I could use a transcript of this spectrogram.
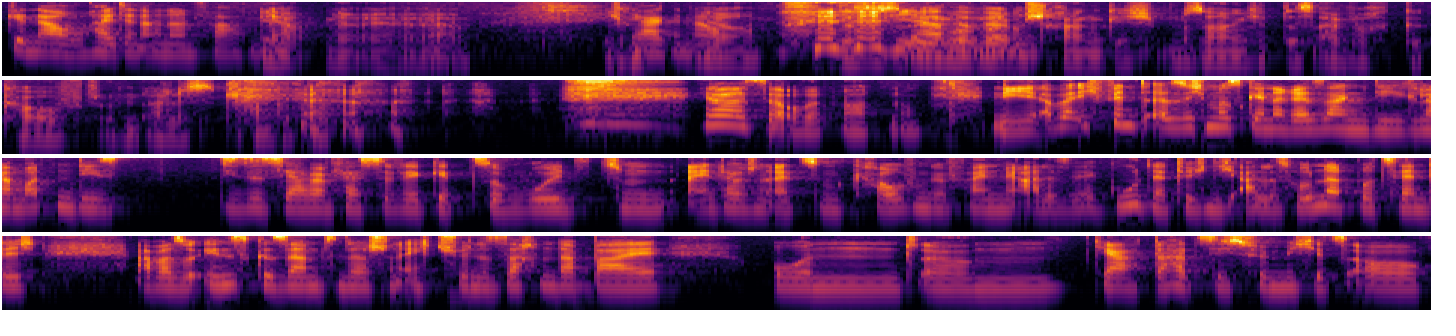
Genau, halt in anderen Farben. Ja, ja, ja, ja. Ich, Ja, genau. Ja. Das ist Ja, irgendwo in meinem. Schrank. Ich muss sagen, ich habe das einfach gekauft und alles in den Schrank gepackt. Ja, ist ja auch in Ordnung. Nee, aber ich finde, also ich muss generell sagen, die Klamotten, die dieses Jahr beim Festival gibt, sowohl zum Eintauschen als zum Kaufen, gefallen mir alle sehr gut. Natürlich nicht alles hundertprozentig, aber so insgesamt sind da schon echt schöne Sachen dabei. Und ähm, ja, da hat es sich für mich jetzt auch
